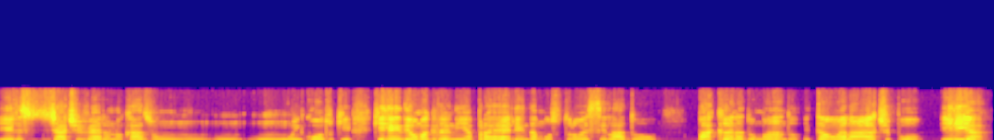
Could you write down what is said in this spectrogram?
E eles já tiveram, no caso, um, um, um- encontro que, que rendeu uma graninha pra ela e ainda mostrou esse lado bacana do mando. Então ela, tipo, iria,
